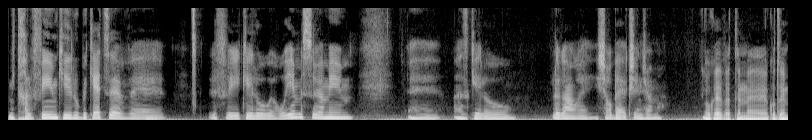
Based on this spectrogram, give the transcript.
שמתחלפים כאילו בקצב, אה, לפי כאילו אירועים מסוימים. אה, אז כאילו, לגמרי, יש הרבה אקשן שם. אוקיי, ואתם אה, כותבים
